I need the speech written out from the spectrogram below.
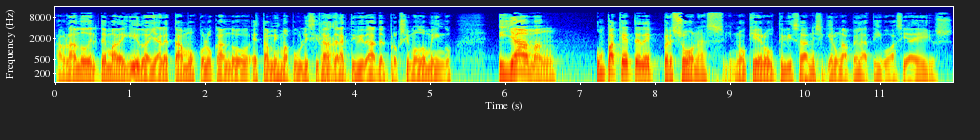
hablando del tema de Guido, allá le estamos colocando esta misma publicidad de la actividad del próximo domingo, y llaman un paquete de personas, y no quiero utilizar ni siquiera un apelativo hacia ellos,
